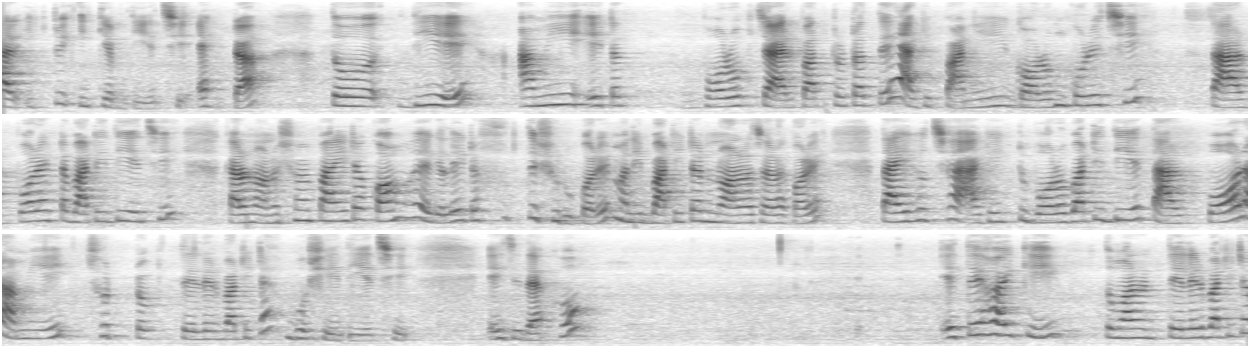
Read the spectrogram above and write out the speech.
আর একটু ইকেপ দিয়েছি, একটা। তো দিয়ে আমি এটা বরফ চায়ের পাত্রটাতে আগে পানি গরম করেছি, তারপর একটা বাটি দিয়েছি। কারণ অনেক সময় পানিটা কম হয়ে গেলে এটা ফুটতে শুরু করে মানে বাটিটা নড়াচড়া করে। তাই হচ্ছে আগে একটু বড় বাটি দিয়ে তারপর আমি এই ছোট্ট তেলের বাটিটা বসিয়ে দিয়েছি। এই যে দেখো, এতে হয় কি তোমার তেলের বাটিটা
